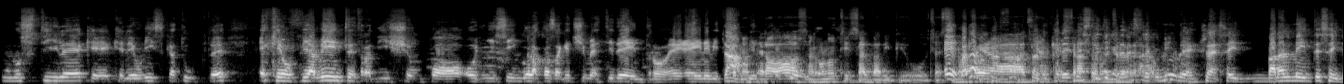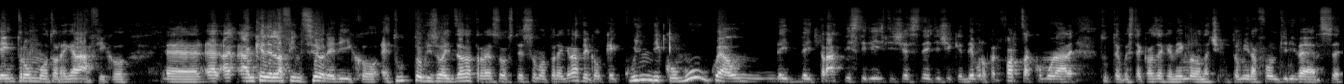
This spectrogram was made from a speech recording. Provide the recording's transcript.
uno stile che, che, le unisca tutte e che ovviamente tradisce un po' ogni singola cosa che ci metti dentro, è, è inevitabile. Eh, però se no non ti salvavi più. Cioè, eh, era, forza, perché l'estetica deve essere comune, cioè sei, banalmente sei dentro un motore grafico eh, anche nella finzione dico, è tutto visualizzato attraverso lo stesso motore grafico che quindi comunque ha un, dei, dei, tratti stilistici e estetici che devono per forza accomunare tutte queste cose che vengono da 100.000 fonti diverse.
